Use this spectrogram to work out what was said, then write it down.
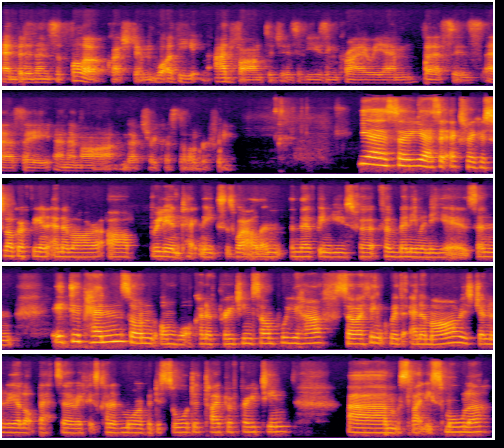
And but then there's a follow-up question: What are the advantages of using cryo-EM versus, uh, say, NMR and X-ray crystallography? Yeah, so yeah, so X-ray crystallography and NMR are brilliant techniques as well, and, and they've been used for, for many many years. And it depends on on what kind of protein sample you have. So I think with NMR is generally a lot better if it's kind of more of a disordered type of protein um, slightly smaller.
